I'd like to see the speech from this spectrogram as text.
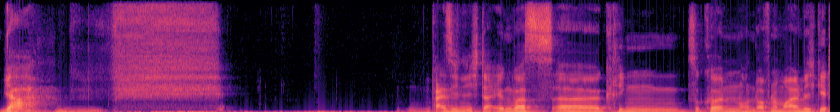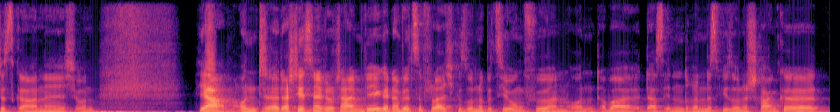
ja, weiß ich nicht, da irgendwas äh, kriegen zu können und auf normalen Weg geht es gar nicht und ja, und äh, da stehst du ja total im Wege, dann willst du vielleicht gesunde Beziehungen führen und aber das innen drin ist wie so eine Schranke,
